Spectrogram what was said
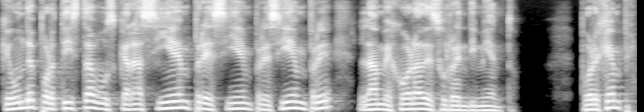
que un deportista buscará siempre, siempre, siempre la mejora de su rendimiento. Por ejemplo,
